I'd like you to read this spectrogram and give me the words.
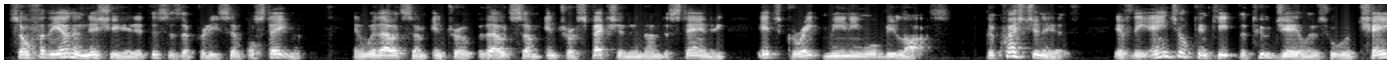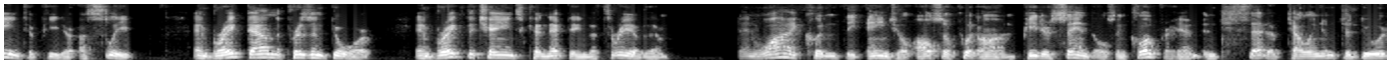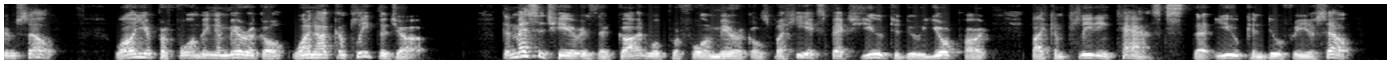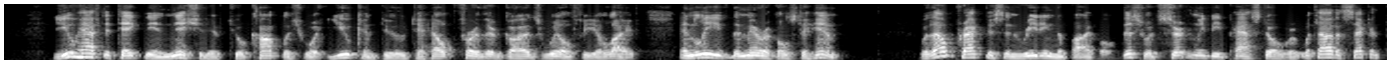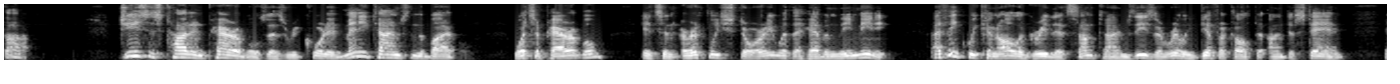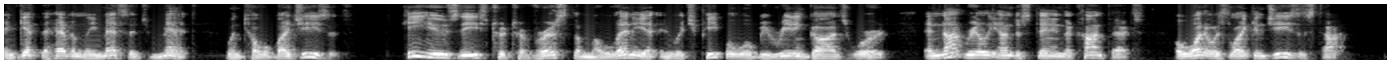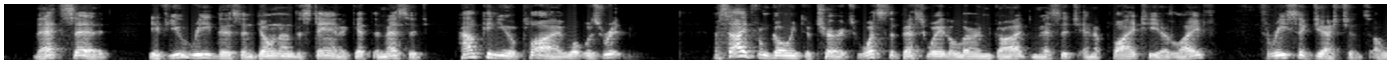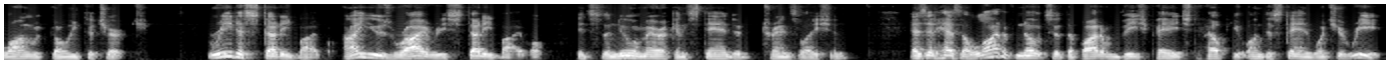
So, for the uninitiated, this is a pretty simple statement. And without some intro, without some introspection and understanding, its great meaning will be lost. The question is, if the angel can keep the two jailers who were chained to Peter asleep and break down the prison door and break the chains connecting the three of them, then why couldn't the angel also put on Peter's sandals and cloak for him instead of telling him to do it himself? While you're performing a miracle, why not complete the job? The message here is that God will perform miracles, but he expects you to do your part by completing tasks that you can do for yourself. You have to take the initiative to accomplish what you can do to help further God's will for your life and leave the miracles to Him. Without practice in reading the Bible, this would certainly be passed over without a second thought. Jesus taught in parables as recorded many times in the Bible. What's a parable? It's an earthly story with a heavenly meaning. I think we can all agree that sometimes these are really difficult to understand and get the heavenly message meant when told by Jesus. He used these to traverse the millennia in which people will be reading God's Word and not really understanding the context or what it was like in Jesus' time. That said, if you read this and don't understand or get the message, how can you apply what was written? Aside from going to church, what's the best way to learn God's message and apply to your life? Three suggestions along with going to church. Read a study Bible. I use Ryrie's Study Bible. It's the New American Standard translation, as it has a lot of notes at the bottom of each page to help you understand what you read.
